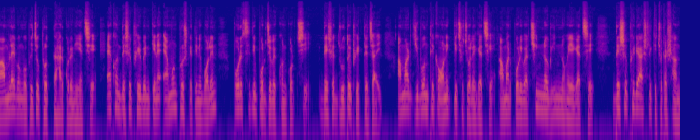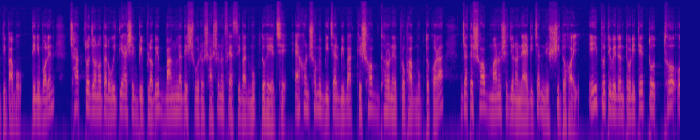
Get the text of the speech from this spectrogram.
মামলা এবং অভিযোগ প্রত্যাহার করে নিয়েছে। এখন দেশে ফিরবেন কিনা এমন প্রশ্নে তিনি বলেন, পরিস্থিতি পর্যবেক্ষণ করছি। দেশে দ্রুতই ফিরতে চাই। আমার জীবন থেকে অনেক কিছু চলে গেছে। আমার পরিবার ছিন্ন ভিন্ন হয়ে গেছে। দেশে ফিরে আসলে কিছুটা শান্তি পাব। তিনি বলেন, ছাত্র জনতার ঐতিহাসিক বিপ্লবে বাংলাদেশ স্বৈর শাসন ফ্যাসিবাদ মুক্ত হয়েছে। এখন সময় বিচার বিভাগকে সব ধরনের প্রভাব মুক্ত করা, যাতে সব মানুষের জন্য ন্যায় বিচার নিশ্চিত হয়। এই প্রতিবেদন তৈরিতে তথ্য ও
